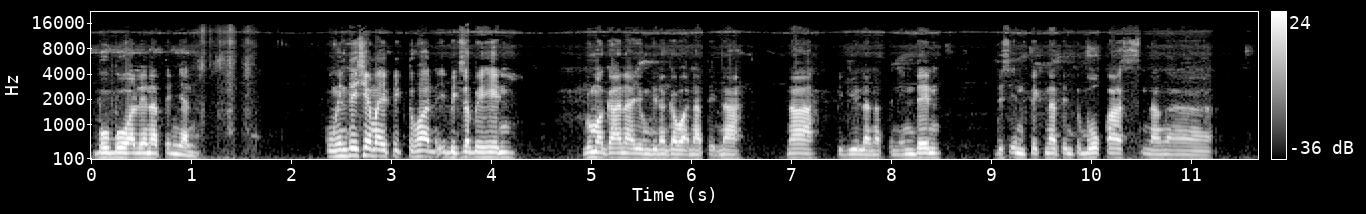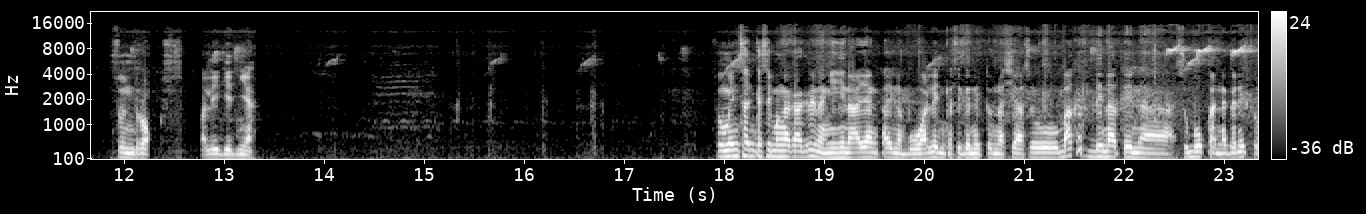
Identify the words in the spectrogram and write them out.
bubuwalin natin yan. Kung hindi siya maipiktuhan, ibig sabihin gumagana yung ginagawa natin na na pigilan natin. And then disinfect natin to bukas ng uh, sunrox paligid niya. So minsan kasi mga kagre, nanghihinayang tayo na buwalin kasi ganito na siya. So bakit din natin na subukan na ganito?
